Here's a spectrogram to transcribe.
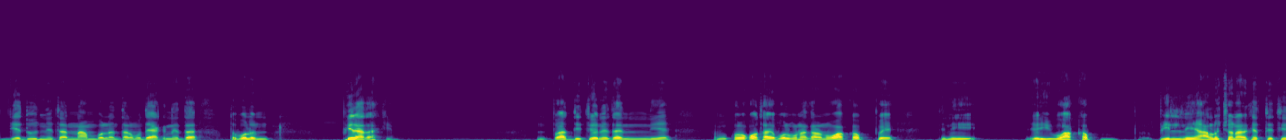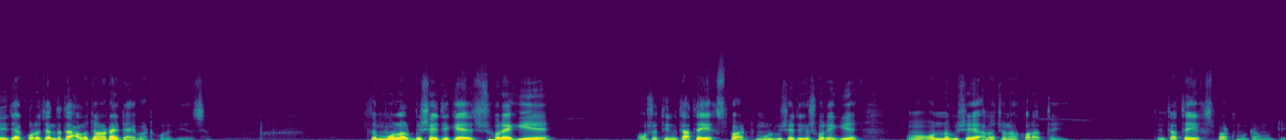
যে দুই নেতার নাম বললেন তার মধ্যে এক নেতা তো বলেন ফিরাদ হাকিম। আর দ্বিতীয় নেতা নিয়ে আমি কোনো কথাই বলব না, কারণ ওয়াকআপে তিনি এই ওয়াকআপ বিল নিয়ে আলোচনার ক্ষেত্রে তিনি যা করেছেন তাতে আলোচনাটাই ডাইভার্ট করে দিয়েছেন। তো মূল বিষয় থেকে সরে গিয়ে, অবশ্য তিনি তাতেই এক্সপার্ট, মূল বিষয় থেকে সরে গিয়ে অন্য বিষয়ে আলোচনা করাতেই। তিনি তাতেই এক্সপার্ট মোটামুটি।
